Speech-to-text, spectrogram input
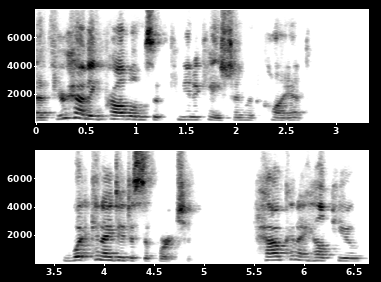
if you're having problems with communication with client, what can I do to support you? How can I help you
